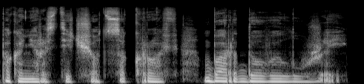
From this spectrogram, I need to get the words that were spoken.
пока не растечется кровь бордовой лужей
